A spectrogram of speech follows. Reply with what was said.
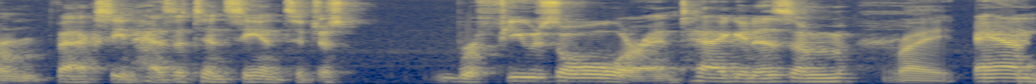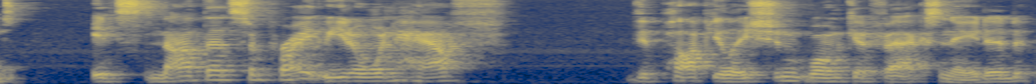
from vaccine hesitancy into just refusal or antagonism. Right. And it's not that surprising. You know, when half the population won't get vaccinated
